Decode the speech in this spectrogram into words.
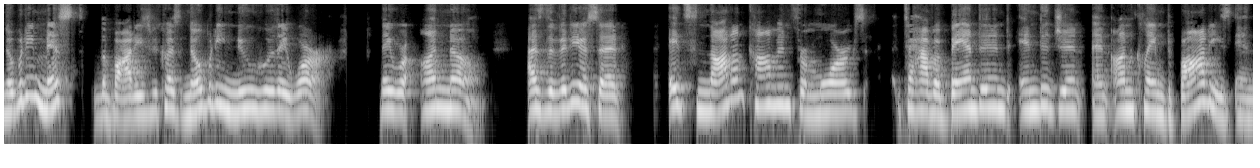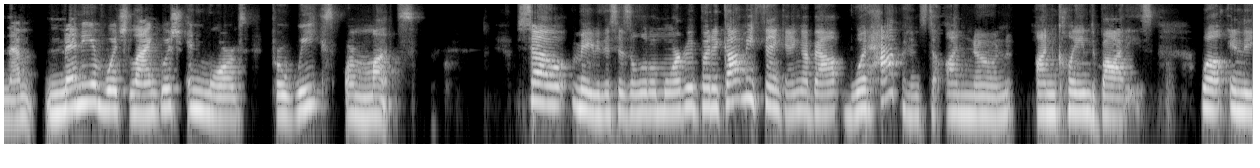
Nobody missed the bodies because nobody knew who they were. They were unknown. As the video said, it's not uncommon for morgues to have abandoned, indigent, and unclaimed bodies in them, many of which languish in morgues for weeks or months. So maybe this is a little morbid, but it got me thinking about what happens to unknown, unclaimed bodies. Well, in the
